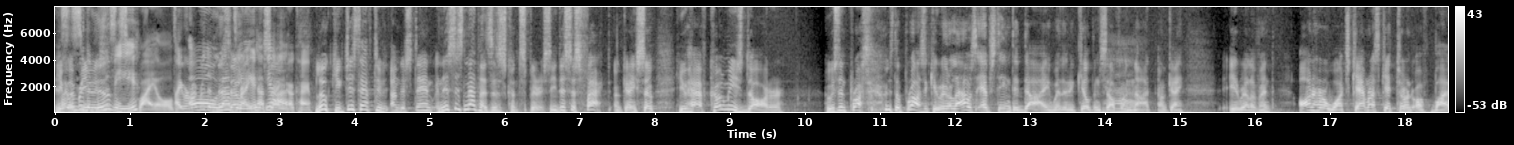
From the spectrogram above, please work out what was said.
You I remember the movie. This is wild. I remember oh, the That's movie. right. That's Yeah. right. Okay. Look, you just have to understand, and this is nothing. This is conspiracy. This is fact. Okay, so you have Comey's daughter, who's in pros- who's the prosecutor, who allows Epstein to die, whether he killed himself or not. Okay, irrelevant. On her watch, cameras get turned off by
